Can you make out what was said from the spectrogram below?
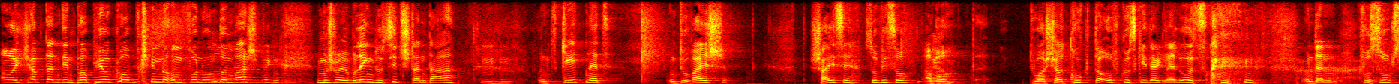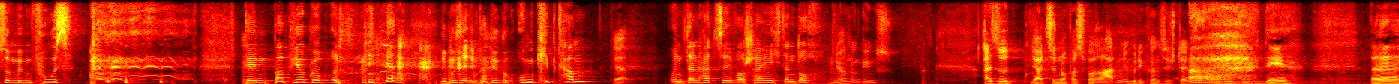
Aber ich habe dann den Papierkorb genommen von unterm Waschbecken. Du musst mal überlegen, du sitzt dann da und es geht nicht. Und du weißt, scheiße, sowieso, aber Ja. du hast ja Druck, der Aufguss geht ja gleich los. und dann versuchst du mit dem Fuß den Papierkorb und du musst ja den Papierkorb umkippt haben. Ja. Und dann hat sie wahrscheinlich dann doch. Ja, dann ging's. Also, Ja, hat sie noch was verraten über die Konsistenz? nee. Äh,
